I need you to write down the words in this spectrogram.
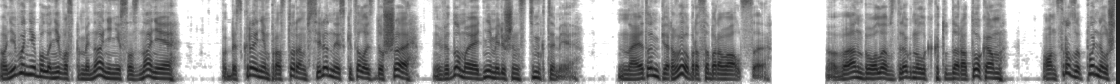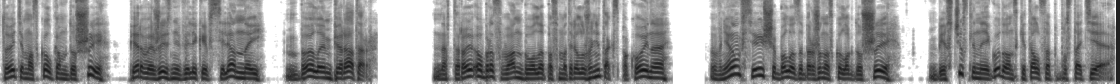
У него не было ни воспоминаний, ни сознания, по бескрайним просторам Вселенной скиталась душа, ведомая одними лишь инстинктами. На этом первый образ оборвался. Ван Буэлэ вздрогнул как от удара током. Он сразу понял, что этим осколком души, первой жизни Великой Вселенной, был Император. На второй образ Ван Буэлэ посмотрел уже не так спокойно. В нем все еще был изображен осколок души. Бесчисленные годы он скитался по пустоте.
